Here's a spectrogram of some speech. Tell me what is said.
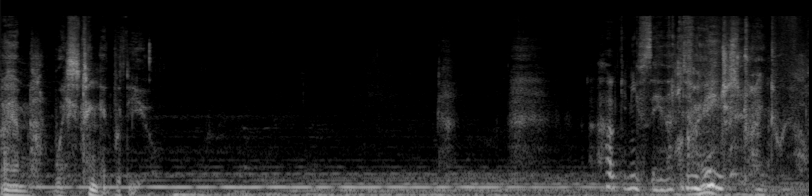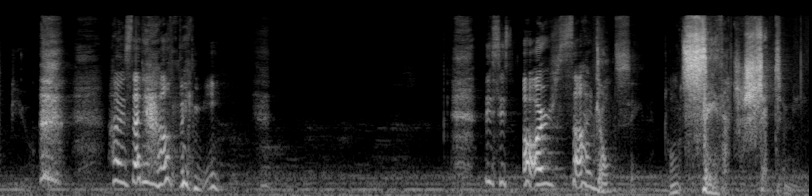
I am not wasting it with you. How can you say that Look, to I me? I am just trying to help you. How is that helping me? This is our son. Don't say that. Don't say that shit to me.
